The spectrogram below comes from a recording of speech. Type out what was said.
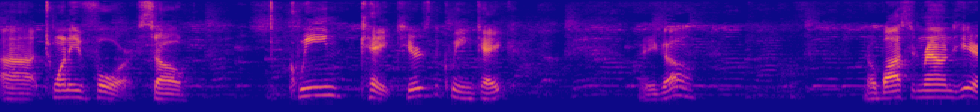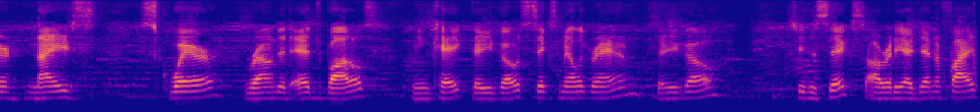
uh, 24 so queen cake. Here's the queen cake there you go. No Boston round here. Nice square rounded edge bottles. Queen cake. There you go. Six milligrams. There you go. See the six already identified.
